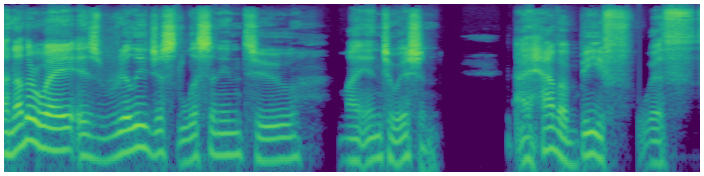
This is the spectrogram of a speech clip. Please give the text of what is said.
Another way is really just listening to my intuition. I have a beef with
